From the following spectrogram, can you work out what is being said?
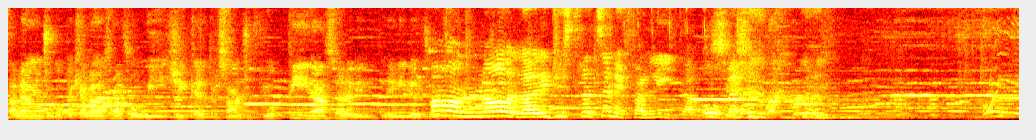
Abbiamo un gioco perché abbiamo trovato Luigi, che è il personaggio più OP nella storia dei, dei videogiochi. Oh no, la registrazione è fallita. Oh Sì, beh.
